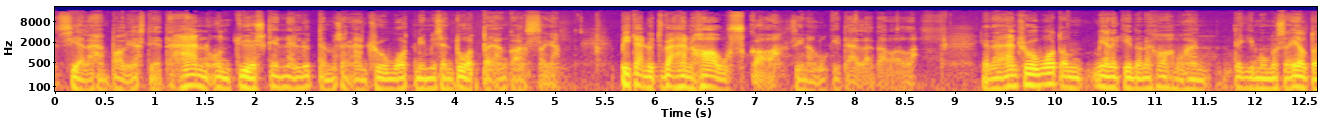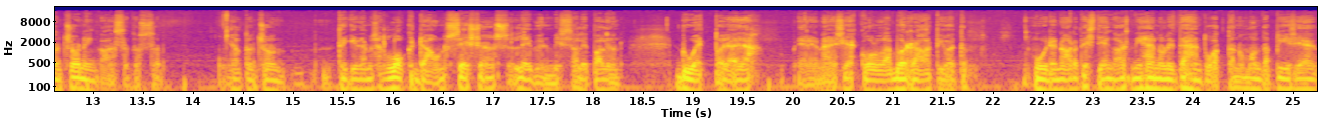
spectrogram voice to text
siellä hän paljasti, että hän on työskennellyt tämmöisen Andrew Watt-nimisen tuottajan kanssa ja pitänyt vähän hauskaa, siinä luki tällä tavalla. Ja tämä Andrew Watt on mielenkiintoinen hahmo, hän teki muun muassa Elton Johnin kanssa tuossa, Elton John teki tämmöisen Lockdown Sessions-levyn, missä oli paljon duettoja ja erinäisiä kollaboraatioita muiden artistien kanssa, niin hän oli tähän tuottanut monta biisiä.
